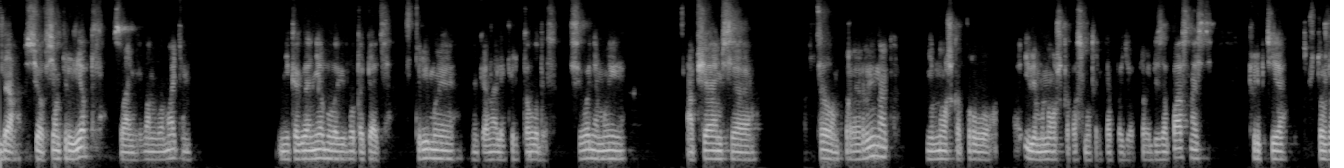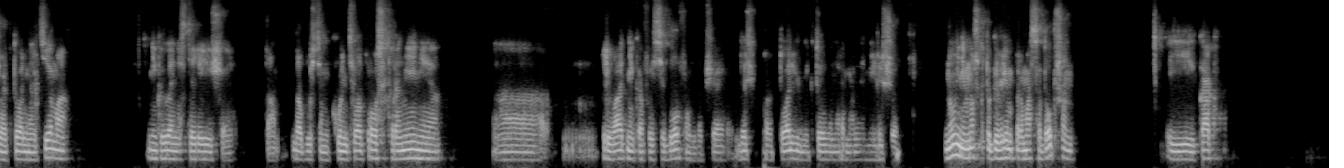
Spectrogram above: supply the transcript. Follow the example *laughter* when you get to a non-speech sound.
Да, все, всем привет, с вами Иван Ломакин. Никогда не было, и вот опять стримы на канале CryptoLotus. Сегодня мы общаемся в целом про рынок, немножко про, или немножко посмотрим, как пойдет, про безопасность в крипте, что же актуальная тема, никогда не стареющая. Там, допустим, какой-нибудь вопрос хранения, а, приватников и седов, он вообще до сих пор актуален, никто его нормально не решил. Ну и немножко поговорим про mass adoption и как,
